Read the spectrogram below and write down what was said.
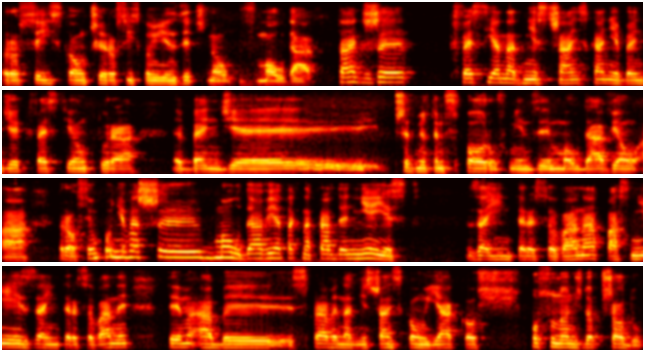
rosyjską czy rosyjskojęzyczną w Mołdawii. Także kwestia nadniestrzańska nie będzie kwestią, która będzie przedmiotem sporów między Mołdawią a Rosją, ponieważ y, Mołdawia tak naprawdę nie jest zainteresowana, PAS nie jest zainteresowany tym, aby sprawę nadniestrzańską jakoś posunąć do przodu,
